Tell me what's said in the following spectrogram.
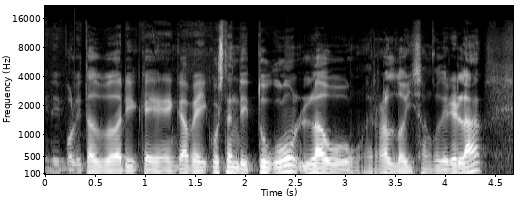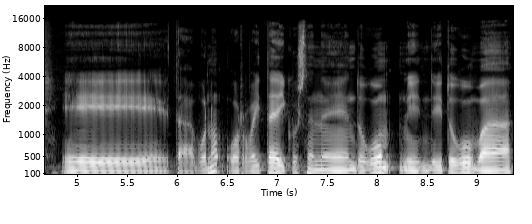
Ide polita dudarik e, gabe ikusten ditugu, lau erraldo izango direla, e, eta, bueno, hor baita ikusten dugu, ditugu, ba,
